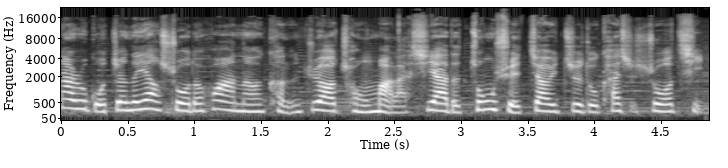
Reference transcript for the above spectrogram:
那如果真的要说的话呢，可能就要从马来西亚的中学教育制度开始说起。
